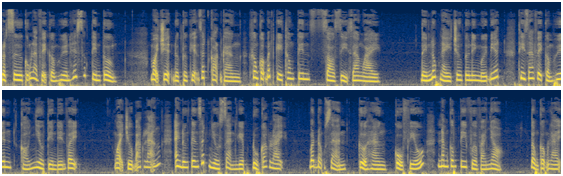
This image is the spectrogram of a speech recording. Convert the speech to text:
Luật sư cũng là vệ Cẩm Huyên hết sức tin tưởng. Mọi chuyện được thực hiện rất gọn gàng, không có bất kỳ thông tin dò dỉ ra ngoài. Đến lúc này Trương Tư Ninh mới biết, thì ra vệ Cẩm Huyên có nhiều tiền đến vậy. Ngoại trừ bác lãng, anh đứng tên rất nhiều sản nghiệp đủ các loại. Bất động sản, cửa hàng, cổ phiếu, 5 công ty vừa và nhỏ. Tổng cộng lại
